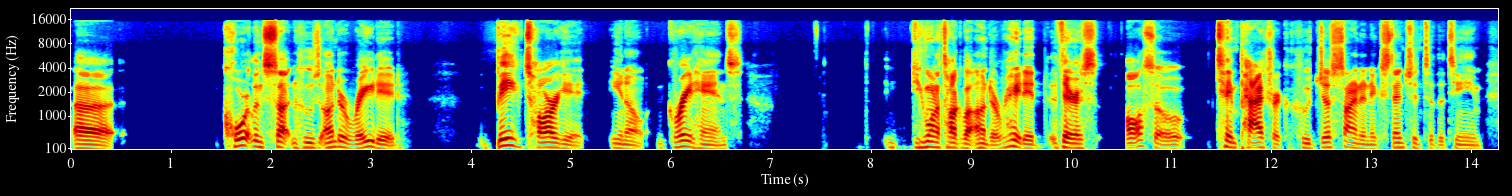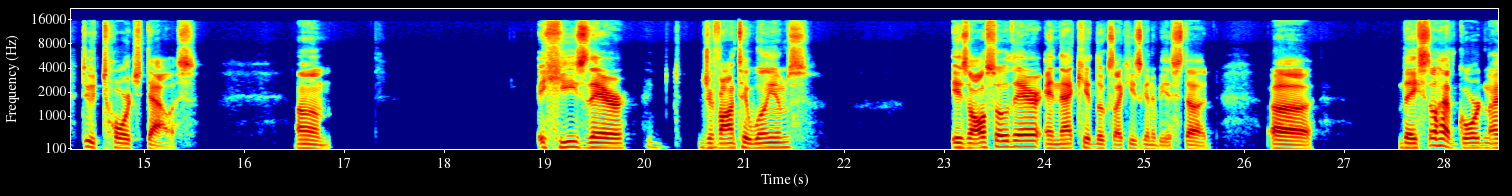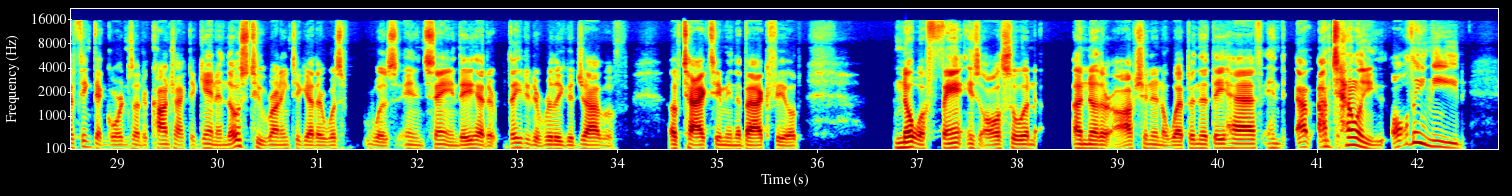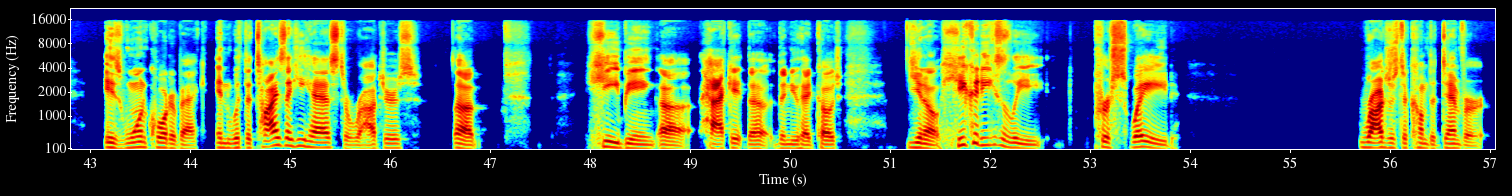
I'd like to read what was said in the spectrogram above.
Uh, Courtland Sutton, who's underrated, big target, you know, great hands. Do you want to talk about underrated? There's also Tim Patrick, who just signed an extension to the team. Dude, torch Dallas. Um, he's there. Javonte Williams is also there, and that kid looks like he's going to be a stud. Uh, they still have Gordon. I think that Gordon's under contract again, and those two running together was was insane. They had a, they did a really good job of of tag teaming the backfield. Noah Fant is also an another option and a weapon that they have, and I'm, I'm telling you, all they need is one quarterback, and with the ties that he has to Rodgers, uh, he being uh, Hackett, the the new head coach, you know, he could easily persuade Rodgers to come to Denver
